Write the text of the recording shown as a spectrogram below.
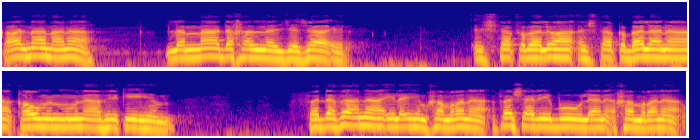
قال ما معناه؟ لما دخلنا الجزائر استقبلنا, قوم منافقيهم. فدفعنا إليهم خمرنا فشربوا لنا خمرنا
